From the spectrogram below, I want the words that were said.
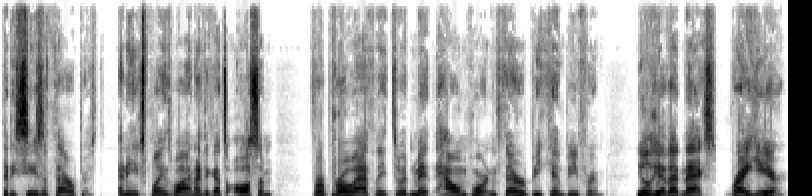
that he sees a therapist and he explains why. And I think that's awesome for a pro athlete to admit how important therapy can be for him. You'll hear that next, right here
